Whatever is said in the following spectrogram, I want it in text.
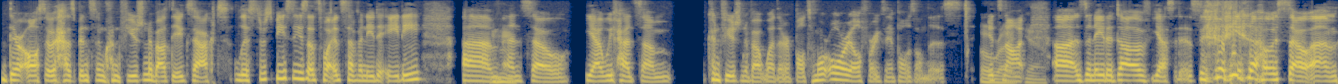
there also has been some confusion about the exact list of species. That's why it's 70 to 80. Um, mm-hmm. And so, yeah, we've had some confusion about whether Baltimore Oriole, for example, is on this. Oh, it's right, not. Yeah. Uh, Zenaida Dove, yes, it is. you know, so um,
